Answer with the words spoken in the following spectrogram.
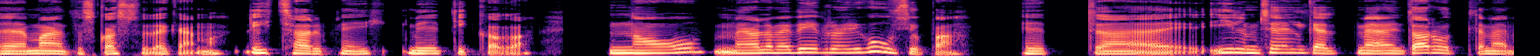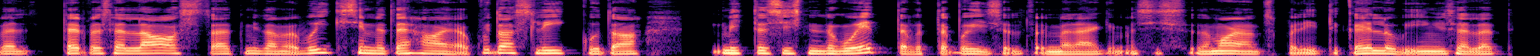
äh, majanduskasvu tegema, lihtsa aritmeetikaga. no me oleme veebruarikuus juba, et äh, ilmselgelt me nüüd arutleme veel terve selle aasta, et mida me võiksime teha ja kuidas liikuda, mitte siis nüüd nagu ettevõttepõhiselt, vaid me räägime siis selle majanduspoliitika elluviimisel, et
